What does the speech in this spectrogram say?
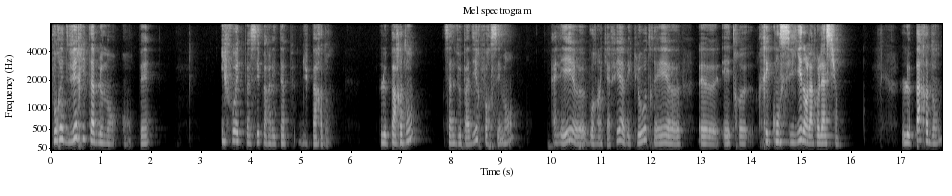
pour être véritablement en paix, il faut être passé par l'étape du pardon. Le pardon, ça ne veut pas dire forcément aller euh, boire un café avec l'autre et euh, euh, être réconcilié dans la relation. Le pardon,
